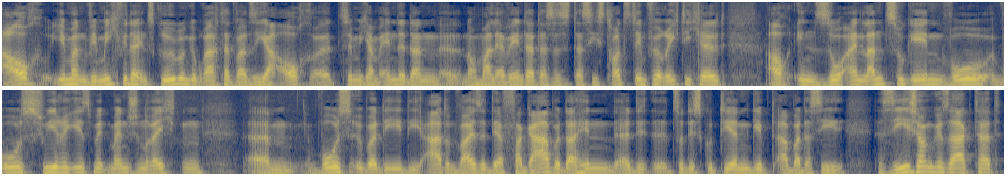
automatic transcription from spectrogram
auch jemanden wie mich wieder ins Grübeln gebracht hat, weil sie ja auch äh, ziemlich am Ende dann äh, nochmal erwähnt hat, dass, es, dass sie es trotzdem für richtig hält, auch in so ein Land zu gehen, wo, wo es schwierig ist mit Menschenrechten, ähm, wo es über die, die Art und Weise der Vergabe dahin äh, di äh, zu diskutieren gibt, aber dass sie, dass sie schon gesagt hat,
